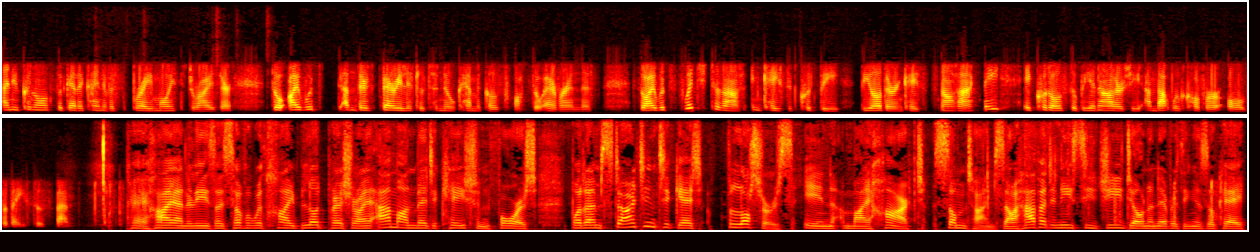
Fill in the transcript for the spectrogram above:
and you can also get a kind of a spray moisturizer. So I would, and there's very little to no chemicals whatsoever in this. So I would switch to that in case it could be the other, in case it's not acne. It could also be an allergy, and that will cover all the bases then. Okay, hi Anneliese. I suffer with high blood pressure. I am on medication for it, but I'm starting to get flutters in my heart sometimes. Now, I have had an ECG done and everything is okay.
